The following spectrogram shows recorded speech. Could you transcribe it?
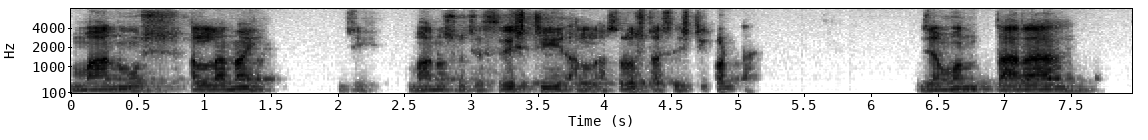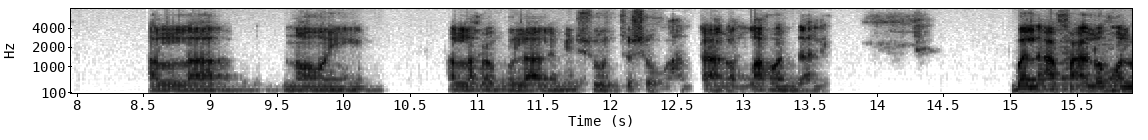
মানুষ আল্লাহ নয়, জি, মানুষ হচ্ছে সৃষ্টি, আল্লাহ স্রষ্টা, সৃষ্টিকর্তা। যেমন তারা আল্লাহ নয় আল্লাহ রব্বুল্লাহ আলমিন সুউচ্চ সুবহান বল আফআলুহুল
